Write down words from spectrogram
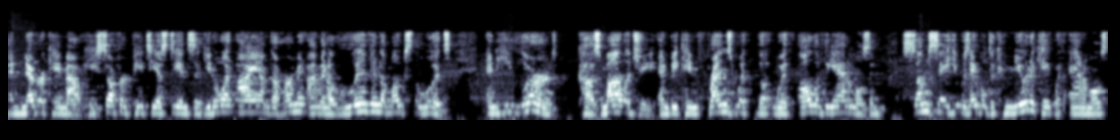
and never came out. He suffered PTSD and said, You know what? I am the hermit. I'm going to live in amongst the woods. And he learned cosmology and became friends with the with all of the animals and some say he was able to communicate with animals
